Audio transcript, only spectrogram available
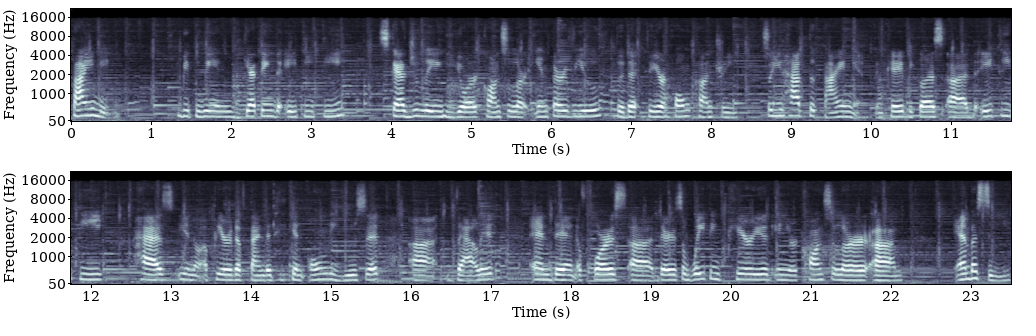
timing between getting the ATT, scheduling your consular interview to, the, to your home country. So you have to time it, okay? Because uh, the ATT has, you know, a period of time that you can only use it uh, valid. And then, of course, uh, there's a waiting period in your consular um, embassy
